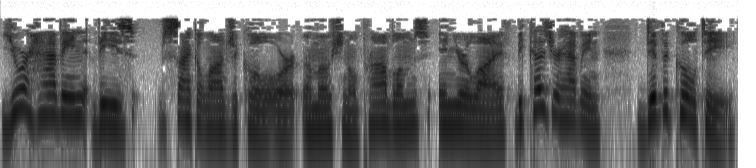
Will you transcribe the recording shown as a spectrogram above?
you're having these psychological or emotional problems in your life, because you're having difficulty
